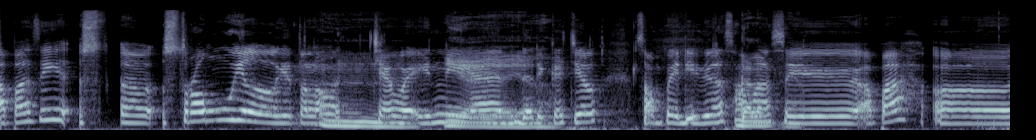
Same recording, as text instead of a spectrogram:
apa sih eh, strong will gitu loh Hmm, cewek ini iya, ya iya, iya. dari kecil sampai dia bilang sama Dalam- si apa eh,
